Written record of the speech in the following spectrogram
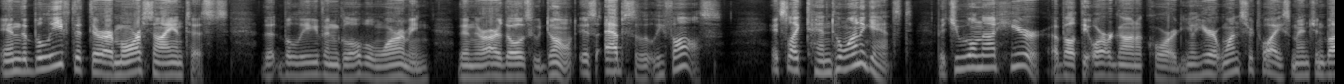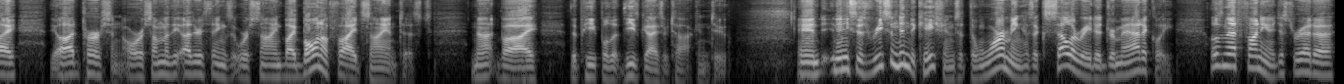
And the belief that there are more scientists that believe in global warming than there are those who don't is absolutely false. It's like 10 to 1 against. But you will not hear about the Oregon Accord. You'll hear it once or twice mentioned by the odd person or some of the other things that were signed by bona fide scientists, not by the people that these guys are talking to. And, and then he says recent indications that the warming has accelerated dramatically. Well, isn't that funny? I just read a,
